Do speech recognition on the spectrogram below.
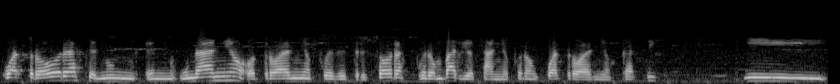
cuatro horas en un, en un año, otro año fue de tres horas, fueron varios años, fueron cuatro años casi. Y,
